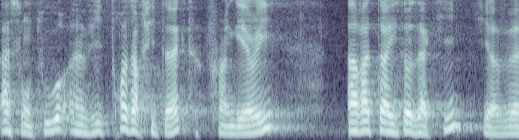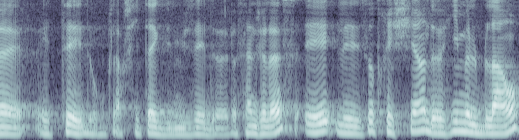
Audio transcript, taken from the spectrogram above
à son tour, invite trois architectes, Frank Gehry, Arata Isozaki, qui avait été donc l'architecte du musée de Los Angeles, et les Autrichiens de Himmelblau.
